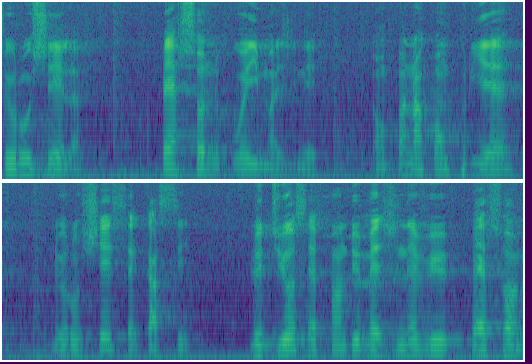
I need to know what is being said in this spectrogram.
ce rocher-là. Personne ne pouvait imaginer. Donc pendant qu'on priait, le rocher s'est cassé. Le tuyau s'est fendu, mais je n'ai vu personne.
